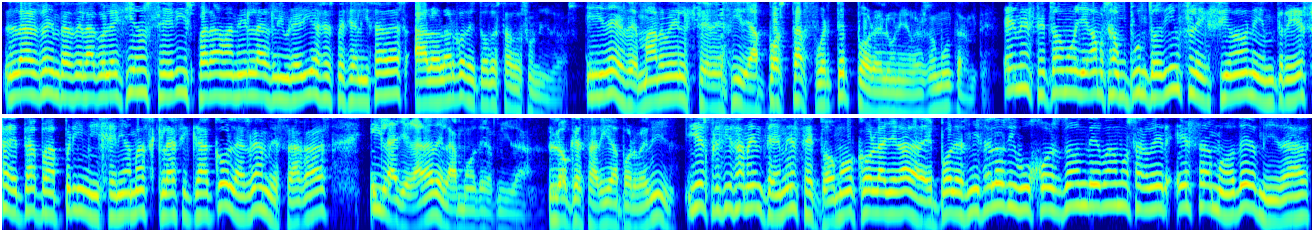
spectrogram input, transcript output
Las ventas de la colección se disparaban en las librerías especializadas a lo largo de todo Estados Unidos. Y desde Marvel se decide apostar fuerte por el universo mutante. En este tomo llegamos a un punto de inflexión entre esa etapa primigenia más clásica con las grandes sagas y la llegada de la modernidad, lo que estaría por venir. Y es precisamente en este tomo, con la llegada de Paul Smith a los dibujos, donde vamos a ver esa modernidad,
